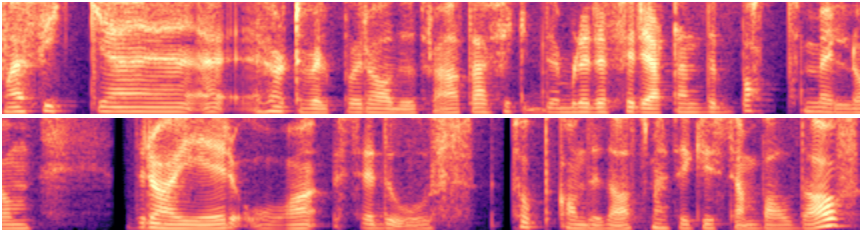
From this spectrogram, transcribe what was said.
Og jeg fikk, eh, jeg hørte vel på radio, tror jeg, at jeg fikk, det ble referert en debatt mellom Dreyer og CDOs toppkandidat som heter Christian Baldauf.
